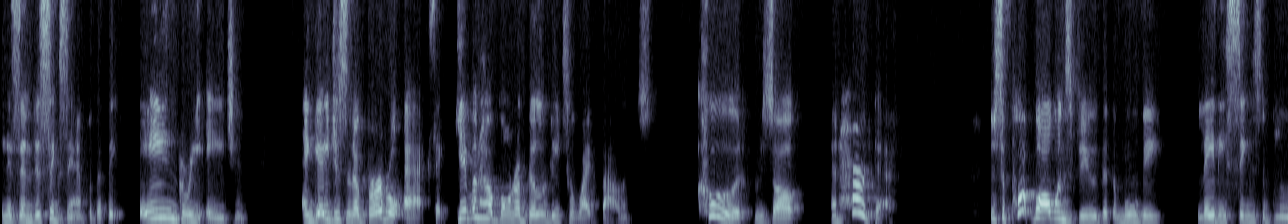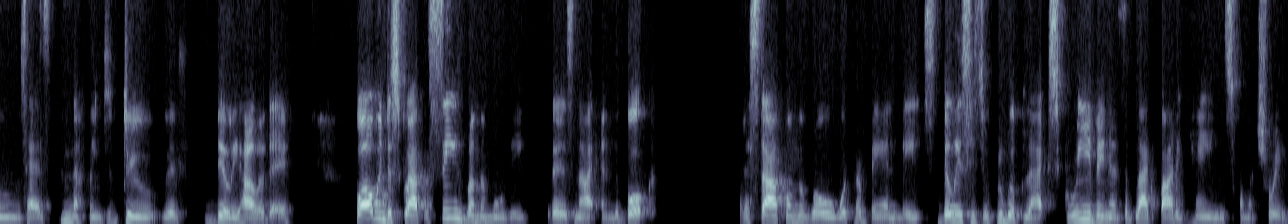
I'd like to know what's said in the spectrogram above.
And It is in this example that the angry agent engages in a verbal act that, given her vulnerability to white violence, could result in her death. To support Baldwin's view that the movie Lady Sings the Blues has nothing to do with Billie Holiday, Baldwin described a scene from the movie that is not in the book. At a stop on the road with her bandmates, Billie sees a group of blacks grieving as the black body hangs from a tree.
